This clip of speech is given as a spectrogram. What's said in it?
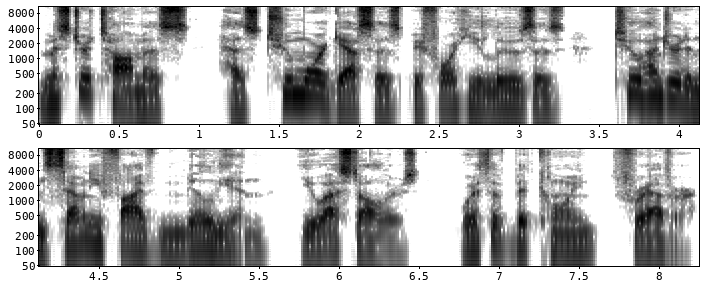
Mr. Thomas has two more guesses before he loses 275 million US dollars worth of Bitcoin forever.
